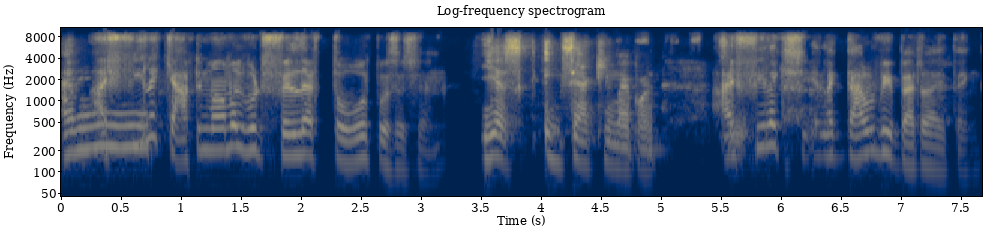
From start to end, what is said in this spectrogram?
I'm, I feel like Captain Marvel would fill that Thor position. yes, exactly my point. I feel like she, like that would be better. I think.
